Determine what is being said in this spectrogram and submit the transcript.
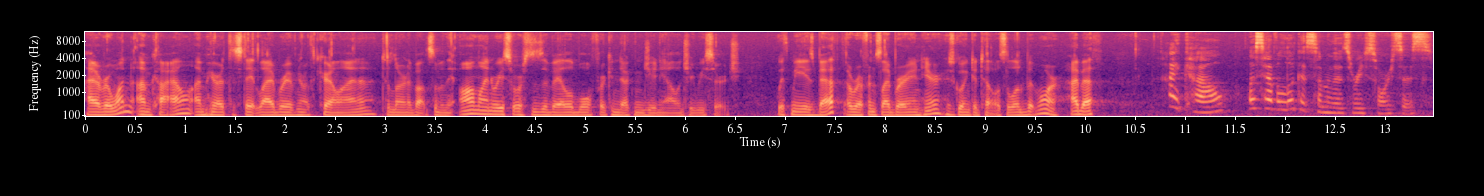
Hi everyone, I'm Kyle. I'm here at the State Library of North Carolina to learn about some of the online resources available for conducting genealogy research. With me is Beth, a reference librarian here, who's going to tell us a little bit more. Hi Beth. Hi Kyle. Let's have a look at some of those resources.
